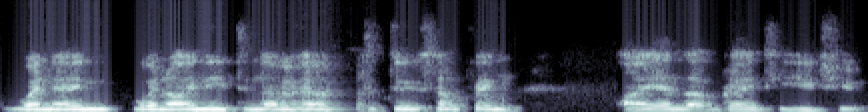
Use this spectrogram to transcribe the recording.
when I when I need to know how to do something, I end up going to YouTube.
